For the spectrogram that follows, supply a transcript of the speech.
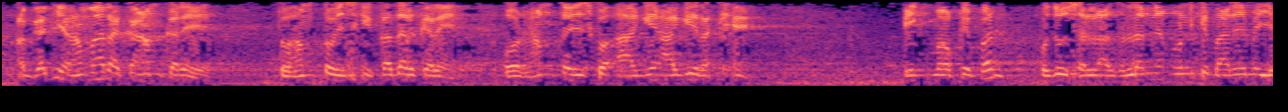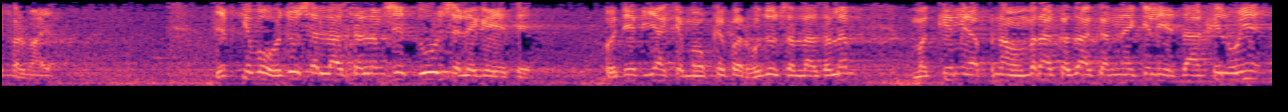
اگر یہ ہمارا کام کرے تو ہم تو اس کی قدر کریں اور ہم تو اس کو آگے آگے رکھیں۔ ایک موقع پر حضور صلی اللہ علیہ وسلم نے ان کے بارے میں یہ فرمایا۔ جبکہ وہ حضور صلی اللہ علیہ وسلم سے دور چلے گئے تھے۔ حدیبیہ کے موقع پر حضور صلی اللہ علیہ وسلم مکے میں اپنا عمرہ قضا کرنے کے لیے داخل ہوئے۔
